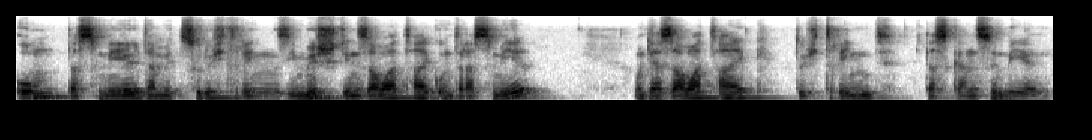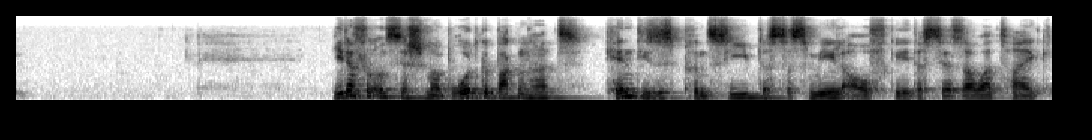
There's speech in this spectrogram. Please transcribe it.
um das Mehl damit zu durchdringen. Sie mischt den Sauerteig unter das Mehl und der Sauerteig durchdringt das ganze Mehl. Jeder von uns, der schon mal Brot gebacken hat, kennt dieses Prinzip, dass das Mehl aufgeht, dass der Sauerteig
